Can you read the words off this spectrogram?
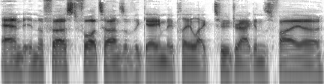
and in the first four turns of the game they play like two dragons fire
